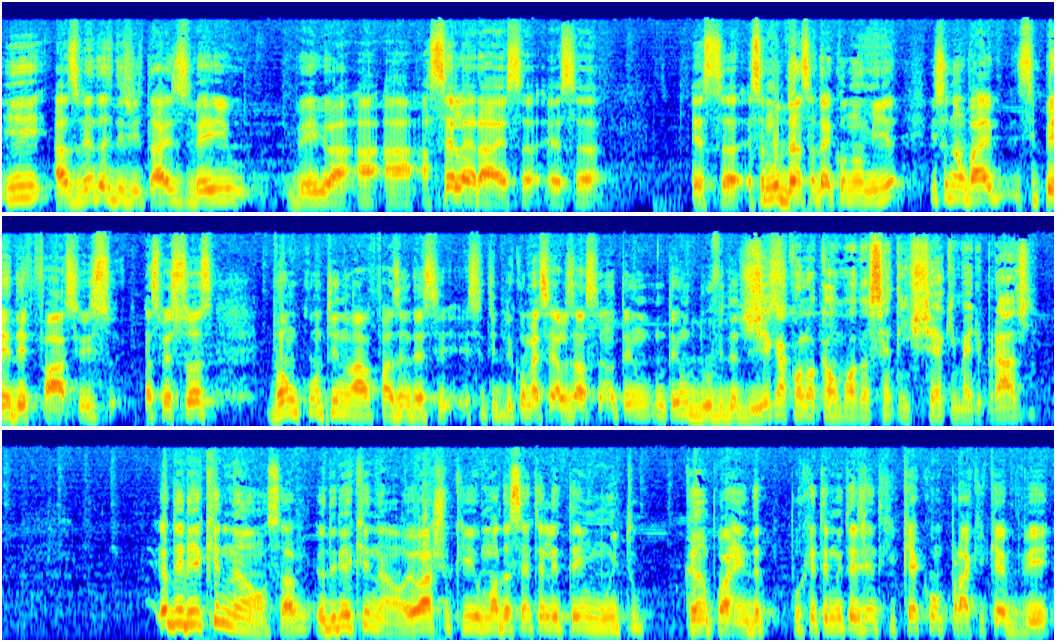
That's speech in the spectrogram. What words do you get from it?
E as vendas digitais veio, veio a, a, a acelerar essa, essa, essa, essa mudança da economia. Isso não vai se perder fácil. Isso, as pessoas vão continuar fazendo esse, esse tipo de comercialização, eu tenho, não tenho dúvida disso. Chega a colocar o Moda Center em xeque em médio prazo? Eu diria que não, sabe? Eu diria que não. Eu acho que o Moda Center ele tem muito campo ainda, porque tem muita gente que quer comprar, que quer ver,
